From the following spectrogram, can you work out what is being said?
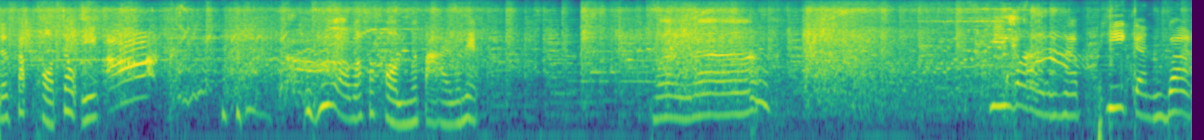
จะซับพอร์ตเจ้าเองอ้าเพื่อมาซับพอร์ตหรือมาตายวะเนี่ย ไม่นะ พี่ว่านะครับ พี่กันบ้าน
